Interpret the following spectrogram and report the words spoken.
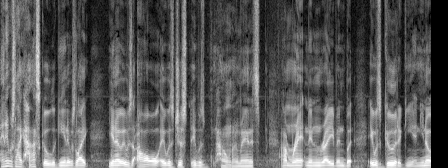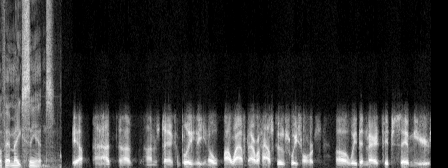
man, it was like high school again. It was like, you know, it was all, it was just, it was, I don't know, man. It's, I'm ranting and raving, but it was good again, you know, if that makes sense. Yeah. I, I, understand completely. You know, my wife and I were high school sweethearts. Uh, we've been married 57 years,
